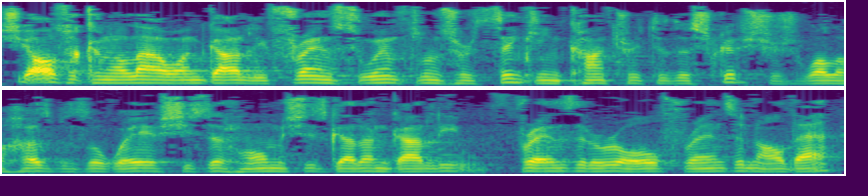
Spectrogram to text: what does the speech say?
She also can allow ungodly friends to influence her thinking contrary to the scriptures while her husband's away. If she's at home, and she's got ungodly friends that are old friends and all that.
